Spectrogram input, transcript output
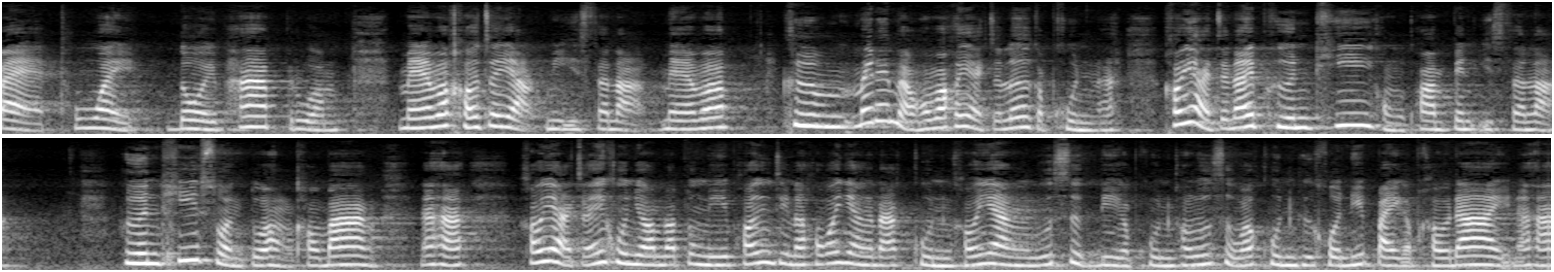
แปดถ้วยโดยภาพรวม แม้ว่าเขาจะอยากมีอิสระ แม้ว่าคือไม่ได้หมายความว่าเขาอยากจะเลิกกับคุณนะเขาอยากจะได้พื้นที่ของความเป็นอิสระ พื้นที่ส่วนตัวของเขาบ้างนะคะเขาอยากจะให้คุณยอมรับตรงนี้ เพราะจริงๆแล้วเขาก็ยังรักคุณเขายังรู้สึกดีกับคุณเขารู้สึกว่าคุณคือคนที่ไปกับเขาได้นะคะ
